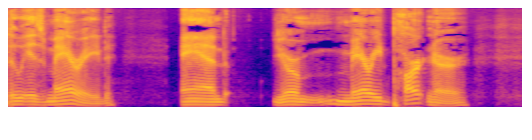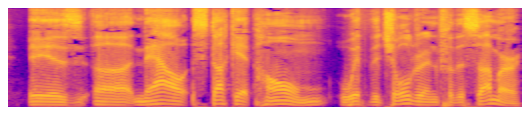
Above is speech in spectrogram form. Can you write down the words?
who is married and your married partner is uh, now stuck at home with the children for the summer,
